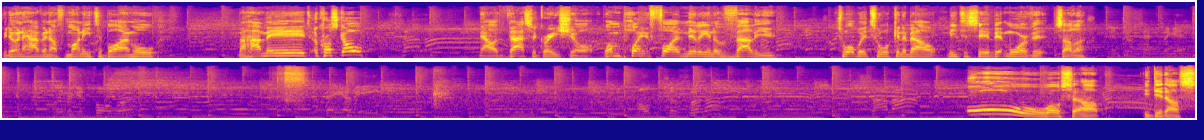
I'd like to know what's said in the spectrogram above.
We don't have enough money to buy them all. Mohamed, across goal. Now, that's a great shot. 1.5 million of value. It's what we're talking about. Need to see a bit more of it, Salah. Oh, well set up. He did us.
